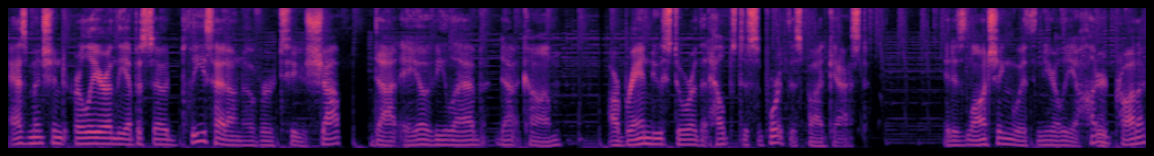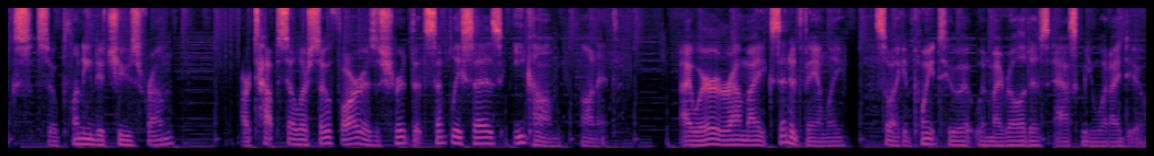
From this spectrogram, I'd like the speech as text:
As mentioned earlier in the episode, please head on over to shop.aovlab.com, our brand new store that helps to support this podcast. It is launching with nearly 100 products, so plenty to choose from. Our top seller so far is a shirt that simply says Ecom on it. I wear it around my extended family so I can point to it when my relatives ask me what I do.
